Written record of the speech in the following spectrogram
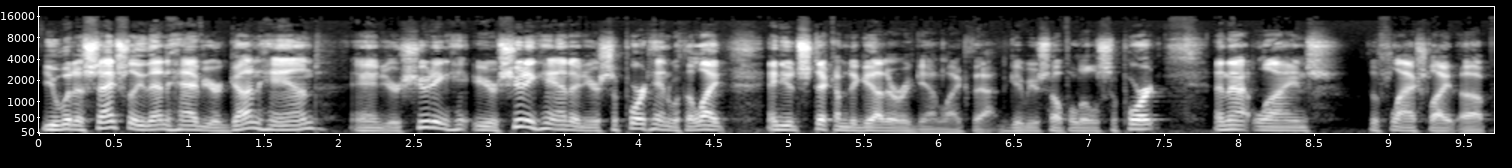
You would essentially then have your gun hand and your shooting, your shooting hand and your support hand with the light, and you'd stick them together again like that. Give yourself a little support, and that lines the flashlight up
